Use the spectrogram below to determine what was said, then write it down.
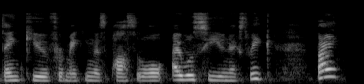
Thank you for making this possible. I will see you next week. Bye!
